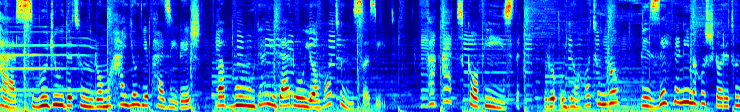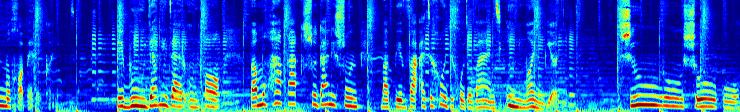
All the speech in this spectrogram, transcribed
پس وجودتون رو مهیای پذیرش و بودن در رویاهاتون سازید فقط کافی است رؤیاهاتون رو به ذهن نیمه هوشیارتون مخابره کنید به بودن در اونها و محقق شدنشون و به وعده های خداوند ایمان بیارید شور و شوق و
